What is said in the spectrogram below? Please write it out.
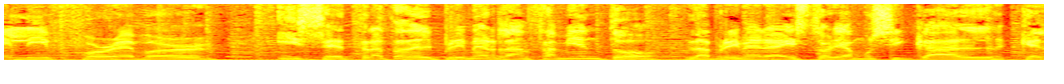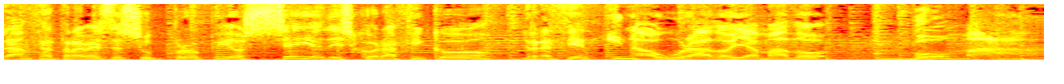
I Live Forever. Y se trata del primer lanzamiento, la primera historia musical que lanza a través de su propio sello discográfico recién inaugurado llamado Boma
